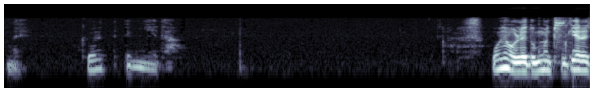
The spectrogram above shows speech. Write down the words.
네. 끝입니다. 오늘 원래 논문 두 개를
